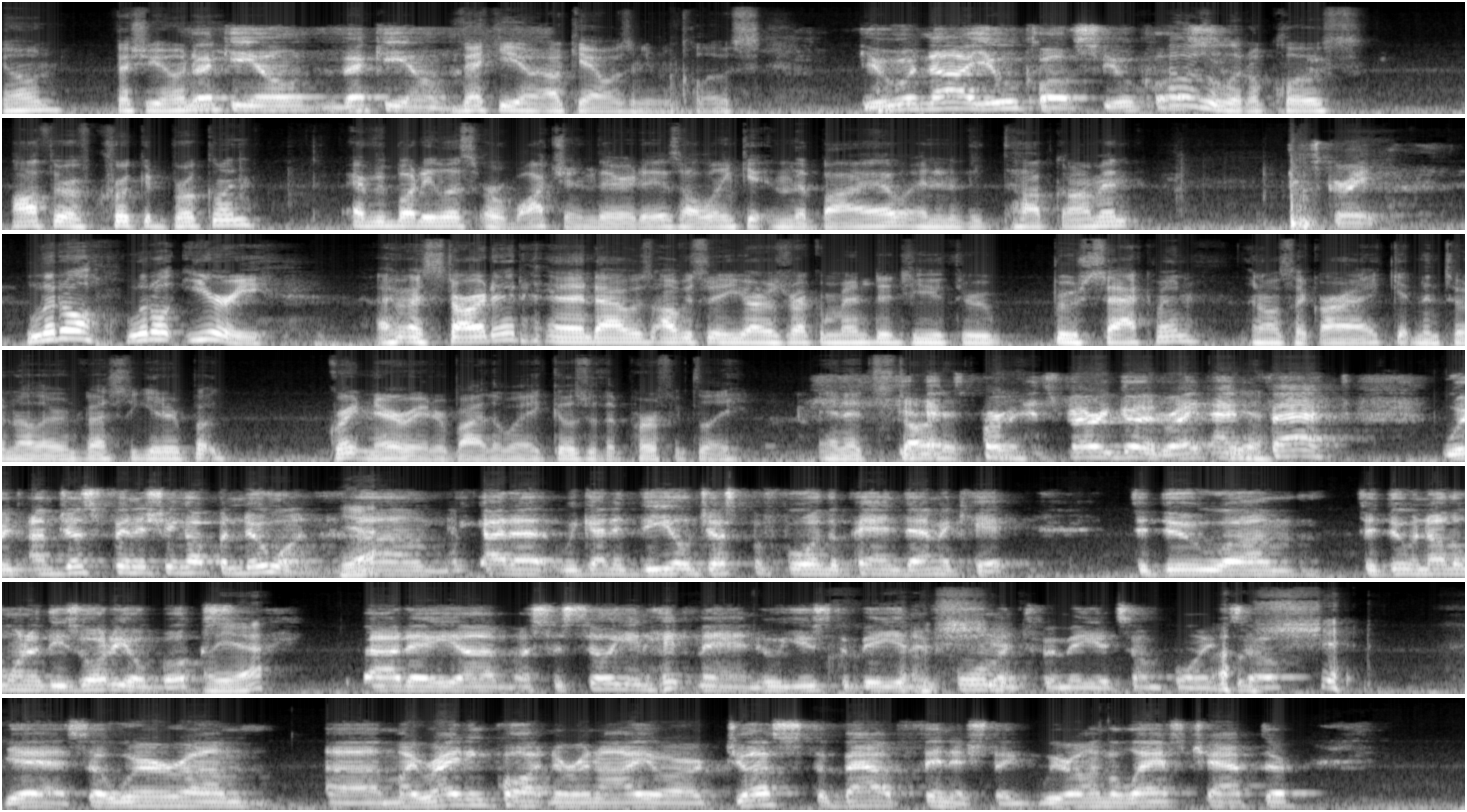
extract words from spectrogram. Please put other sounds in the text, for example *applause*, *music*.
Vecchione? Vecchione? Vecchione. Vecchione. Okay, I wasn't even close. You were not. You were close. You were close. I was a little close. Author of Crooked Brooklyn. Everybody list or watching. There it is. I'll link it in the bio and in the top comment. It's great. Little little eerie. I, I started and I was obviously I was recommended to you through Bruce Sackman, and I was like, all right, getting into another investigator, but great narrator by the way. It goes with it perfectly. And it started. Yeah, it's, per- it's, very good, right? And Yeah. In fact, we're, I'm just finishing up a new one. Yeah. Um, we got a we got a deal just before the pandemic hit to do um, to do another one of these audiobooks. Oh yeah. About a, um, a Sicilian hitman who used to be an Oh, informant shit. for me at some point. Oh so shit. yeah, so we're um, uh, my writing partner and I are just about finished. We're on the last chapter.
